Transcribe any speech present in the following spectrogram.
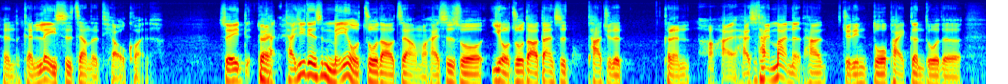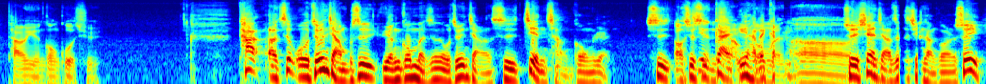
可能可能类似这样的条款啊。所以对台积电是没有做到这样吗？还是说有做到，但是他觉得可能还还是太慢了，他决定多派更多的台湾员工过去。他呃，这我这边讲不是员工本身，我这边讲的是建厂工人，是哦就是盖，因为还在盖嘛，所以现在讲这是建厂工人，所以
